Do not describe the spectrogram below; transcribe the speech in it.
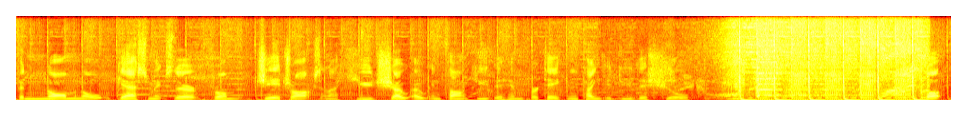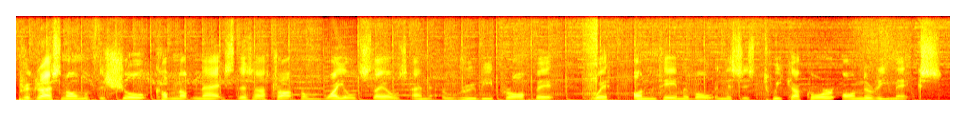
Phenomenal guest mix there from J-Trax, and a huge shout out and thank you to him for taking the time to do this show. But progressing on with the show, coming up next, this is a track from Wildstylez and Ruby Prophet with Untamable, and this is Tweekacore on the remix.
